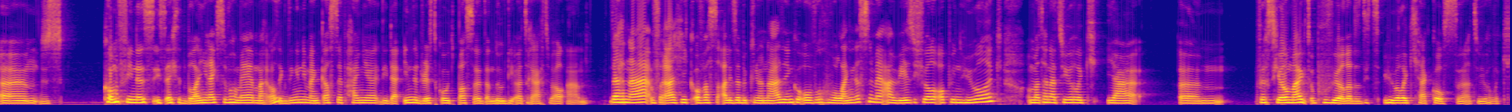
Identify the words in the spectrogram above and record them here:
Um, dus comfiness is echt het belangrijkste voor mij, maar als ik dingen in mijn kast heb hangen die dat in de dresscode passen, dan doe ik die uiteraard wel aan. Daarna vraag ik of ze al eens hebben kunnen nadenken over hoe lang ze mij aanwezig willen op hun huwelijk. Omdat dat natuurlijk ja, um, verschil maakt op hoeveel dat het huwelijk gaat kosten natuurlijk.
